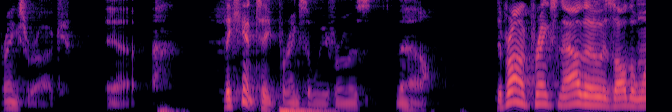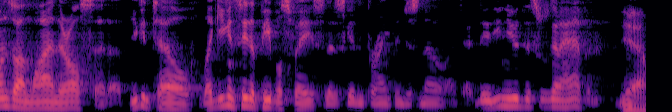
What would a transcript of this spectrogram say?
Pranks rock. Yeah. They can't take pranks away from us. no, The problem with pranks now, though, is all the ones online, they're all set up. You can tell. Like, you can see the people's face that's getting pranked and just know, like, dude, you knew this was going to happen. yeah,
